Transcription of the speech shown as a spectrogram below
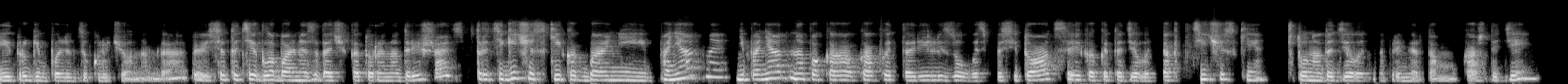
и другим политзаключенным. Да? То есть это те глобальные задачи, которые надо решать. Стратегически как бы они понятны. Непонятно пока, как это реализовывать по ситуации, как это делать тактически, что надо делать, например, там каждый день.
